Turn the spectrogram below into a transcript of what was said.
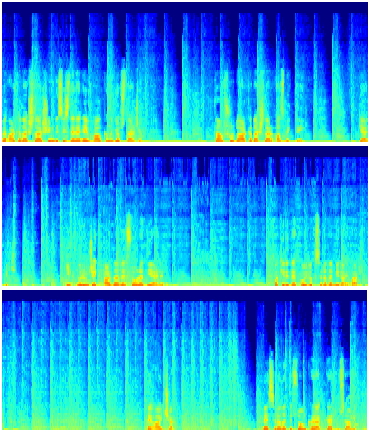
Ve arkadaşlar şimdi sizlere ev halkını göstereceğim. Tam şurada arkadaşlar az bekleyin. Geldik. İlk örümcek Arda ve sonra diğerleri. Fakiri de koyduk sırada Miray var ve Ayça. Ve sıradaki son karakter Hüsamettin.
